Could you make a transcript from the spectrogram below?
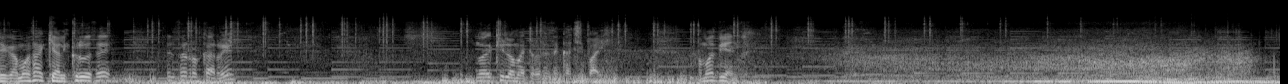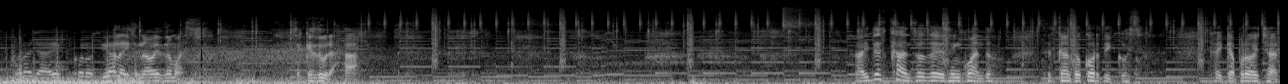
Llegamos aquí al cruce del ferrocarril. 9 kilómetros desde Cachipay. Vamos bien. Ahora ya es conocida, la hice una vez nomás. Sé que es dura. ah. Hay descansos de vez en cuando, descansos corticos hay que aprovechar.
